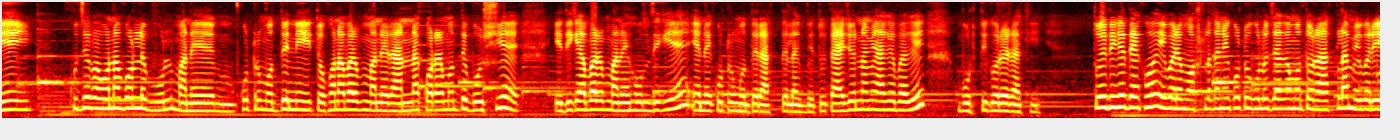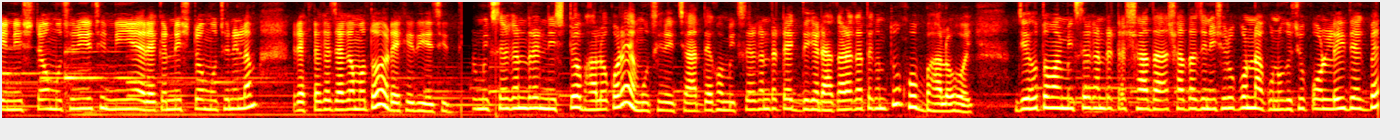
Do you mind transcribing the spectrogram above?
নেই। খুঁজে পাবো না বললে ভুল মানে কুটোর মধ্যে নেই। তখন আবার মানে রান্না করার মধ্যে বসিয়ে এদিকে আবার মানে হলদি গিয়ে এনে কুটোর মধ্যে রাখতে লাগবে। তো তাই জন্য আমি আগে ভাগেই ভর্তি করে রাখি। তো এদিকে দেখো, এবারে মশলাদানি কোটোগুলো জায়গা মতো রাখলাম, এবারে এই নিচটাও মুছে নিয়েছি, নিয়ে রেকের নিচটাও মুছে নিলাম রেকটাকে জায়গা মতো রেখে দিয়েছি। মিক্সার গ্রাইন্ডারের নিচটাও ভালো করে মুছে নিচ্ছি, আর দেখো মিক্সার গ্রাইন্ডারটা একদিকে ঢাকা রাখাতে কিন্তু খুব ভালো হয়। যেহেতু আমার মিক্সার গ্রাইন্ডারটা সাদা সাদা জিনিসের উপর না কোনো কিছু পড়লেই দেখবে,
